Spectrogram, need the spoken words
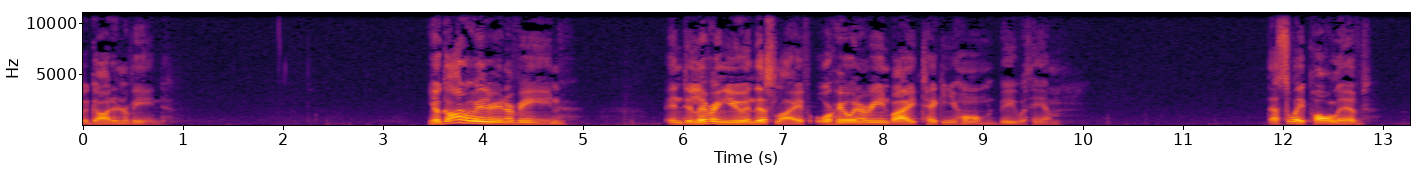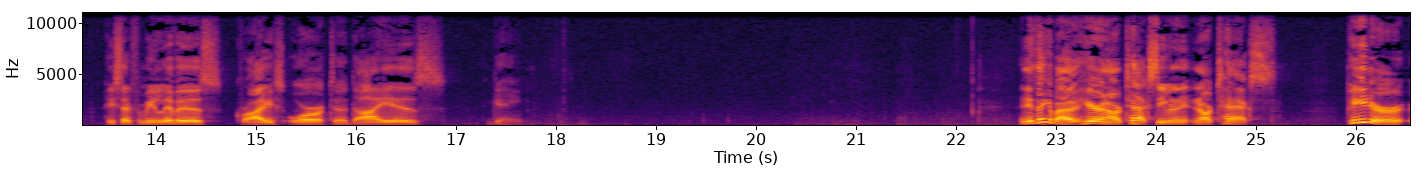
but God intervened. You know, God will either intervene in delivering you in this life, or He'll intervene by taking you home and be with Him. That's the way Paul lived. He said, For me to live is Christ, or to die is gain. And you think about it here in our text, even in our text, Peter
